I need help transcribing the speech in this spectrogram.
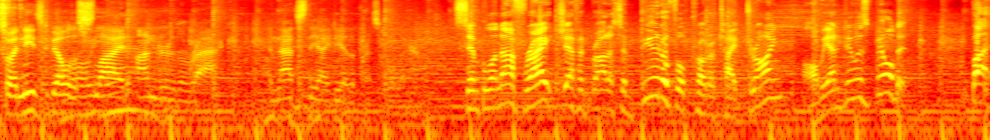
so it needs to be able to oh, slide under the rack. And that's the idea, of the principle there. Simple enough, right? Jeff had brought us a beautiful prototype drawing. All we had to do was build it. But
